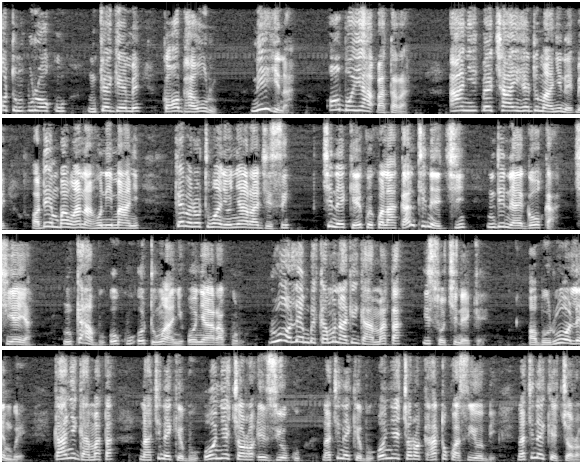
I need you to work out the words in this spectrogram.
otu mkpụrụ okwu nke ga-eme ka ọ baa uru. N'ihi na ọ bụ ya kpatara anyị kpechaa ihe dum anyị na-ekpe. Ọ dịghị mgbanwe a na-ahụ n'ime anyị. Nke mere otu nwaanyị onye ara ji si Chineke ekwekwala ka ntị na-echi ndị na-ege ụka chie ya. Nke a bụ okwu otu nwaanyị onye ara kwuru. Ruo ole mgbe ka mụ na gị ga-amata iso Chineke? Ọ bụ ruo ole mgbe ka anyị ga-amata na Chineke bụ onye chọrọ eziokwu na Chineke bụ onye chọrọ ka atụkwasị ya obi na Chineke chọrọ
